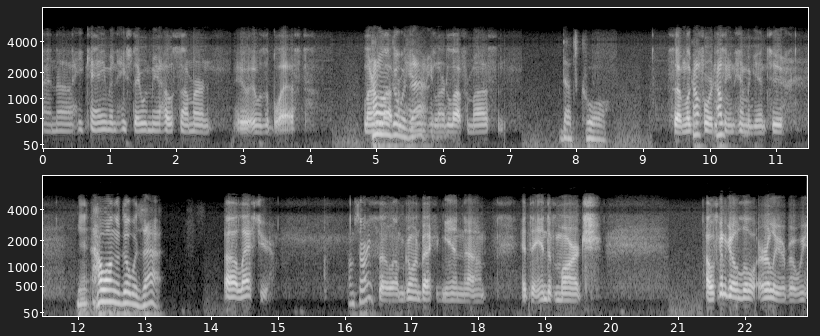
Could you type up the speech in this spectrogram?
and uh, he came and he stayed with me a whole summer, and it, it was a blast. Learned How a long lot ago from was him. that? He learned a lot from us, and That's cool. so I'm looking How- forward to how- seeing him again too. Yeah. How long ago was that? Uh, last year. I'm sorry. So I'm going back again um, at the end of March. I was going to go a little earlier, but we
